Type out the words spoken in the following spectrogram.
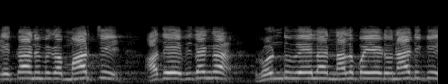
ఎకానమీగా మార్చి అదేవిధంగా రెండు వేల నలభై ఏడు నాటికి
